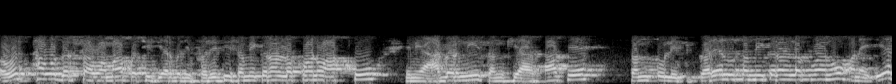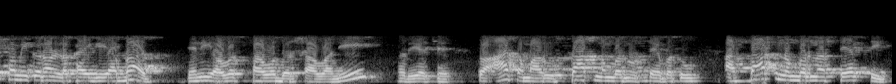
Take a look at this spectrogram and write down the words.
અવસ્થાઓ દર્શાવવામાં પછી ત્યાર પછી ફરીથી સમીકરણ લખવાનું આખું, એની આગળની સંખ્યા સાથે સંતુલિત કરેલું સમીકરણ લખવાનું અને એ સમીકરણ લખાઈ ગયા બાદ એની અવસ્થાઓ દર્શાવવાની રહે છે. તો આ તમારું સાત નંબરનું સ્ટેપ હતું. આ સાત નંબરના સ્ટેપથી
